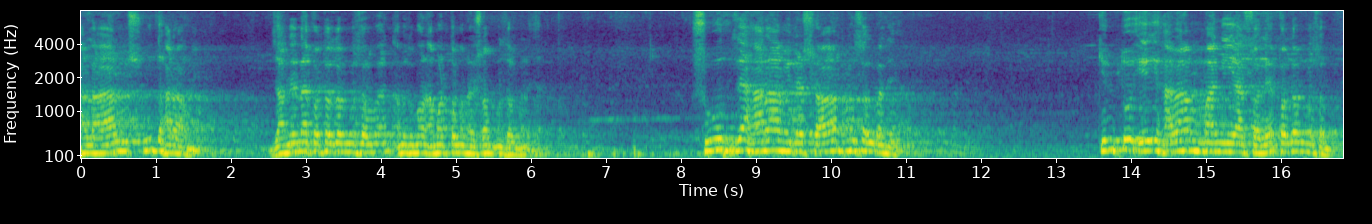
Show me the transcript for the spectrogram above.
হালাল, সুদ হারাম। জানে না কতজন মুসলমান? আমি তো আমার তো মনে হয় সব মুসলমানে জানে। সুদ যে হারাম, এটা সব মুসলমানে কিন্তু এই হারাম মানিয়া চলে কজন মুসলমান?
